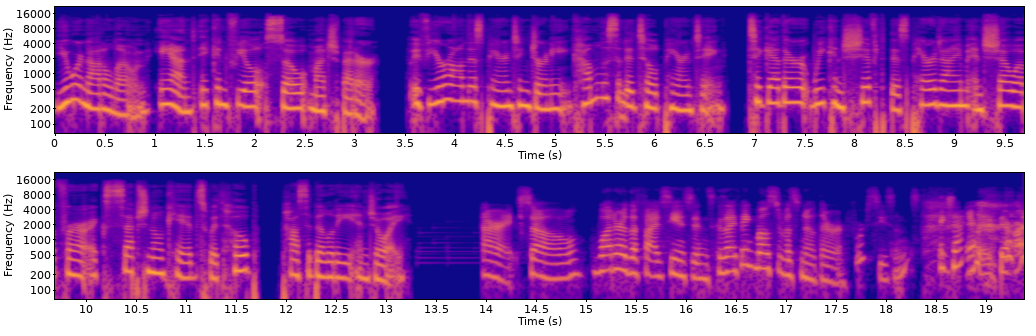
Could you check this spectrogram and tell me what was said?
you are not alone, and it can feel so much better. If you're on this parenting journey, come listen to Tilt Parenting. Together, we can shift this paradigm and show up for our exceptional kids with hope, possibility, and joy. All right. So, what are the five seasons? Because I think most of us know there are four seasons. Exactly. there are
